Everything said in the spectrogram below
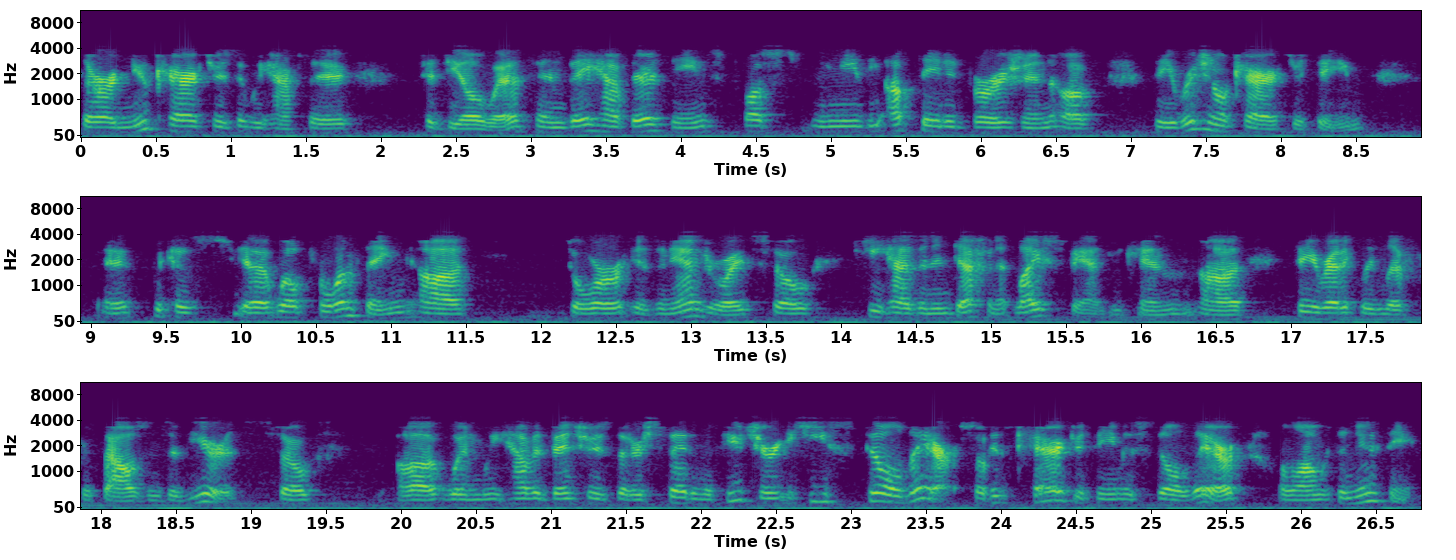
there are new characters that we have to to deal with, and they have their themes. Plus, we need the updated version of the original character theme, uh, because, uh, well, for one thing, uh, Door is an android, so he has an indefinite lifespan. He can uh, theoretically live for thousands of years. So uh, when we have adventures that are set in the future, he's still there. So his character theme is still there, along with the new themes.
